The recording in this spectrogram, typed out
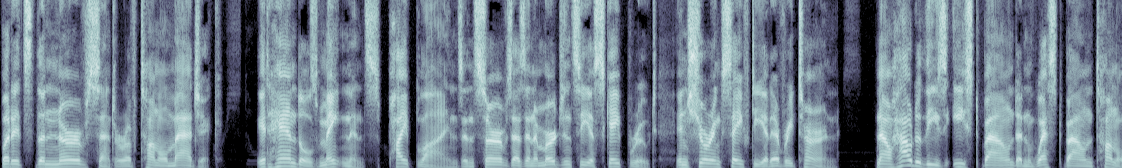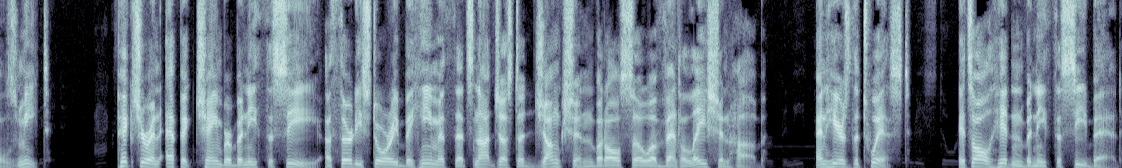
but it's the nerve center of tunnel magic. It handles maintenance, pipelines, and serves as an emergency escape route, ensuring safety at every turn. Now, how do these eastbound and westbound tunnels meet? Picture an epic chamber beneath the sea, a 30-story behemoth that's not just a junction, but also a ventilation hub. And here's the twist. It's all hidden beneath the seabed.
